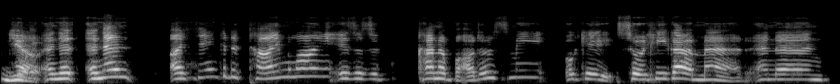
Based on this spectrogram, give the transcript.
Yeah, ahead. and then and then I think the timeline is is kind of bothers me. Okay, so he got mad, and then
